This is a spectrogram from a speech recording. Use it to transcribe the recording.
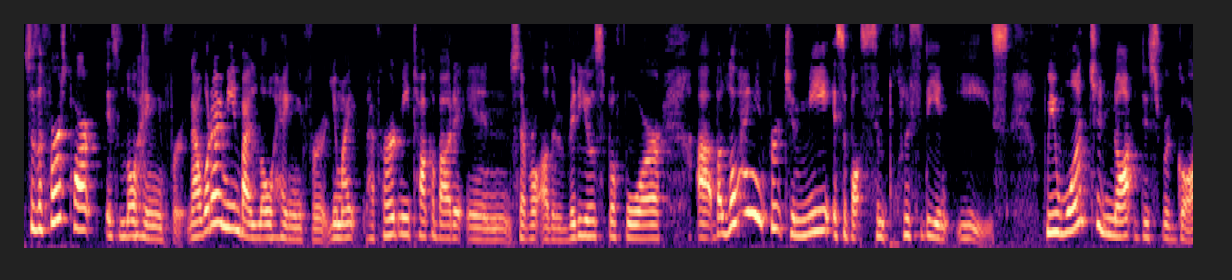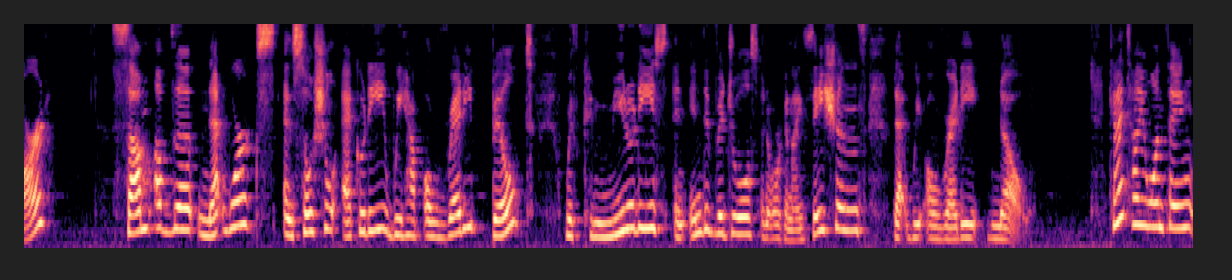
So the first part is low-hanging fruit. Now, what do I mean by low-hanging fruit? You might have heard me talk about it in several other videos before, uh, but low-hanging fruit to me is about simplicity and ease. We want to not disregard some of the networks and social equity we have already built with communities and individuals and organizations that we already know. Can I tell you one thing?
